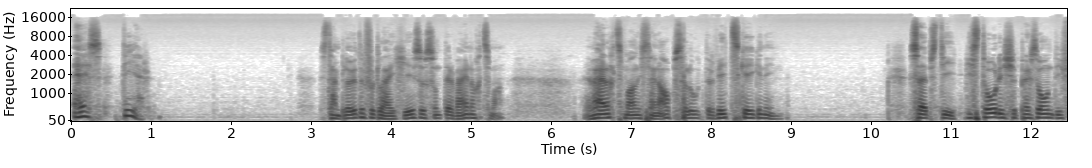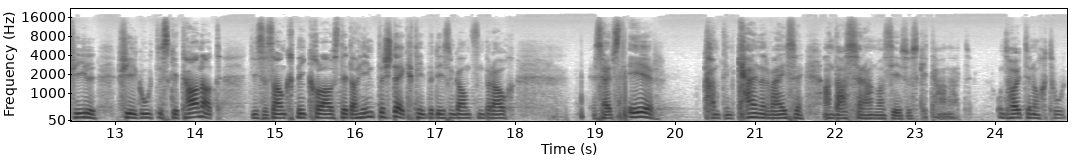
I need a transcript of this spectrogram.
es dir. Das ist ein blöder Vergleich, Jesus und der Weihnachtsmann. Der Weihnachtsmann ist ein absoluter Witz gegen ihn. Selbst die historische Person, die viel, viel Gutes getan hat, dieser Sankt Nikolaus, der dahinter steckt, hinter diesem ganzen Brauch, selbst er kommt in keiner Weise an das heran, was Jesus getan hat und heute noch tut.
